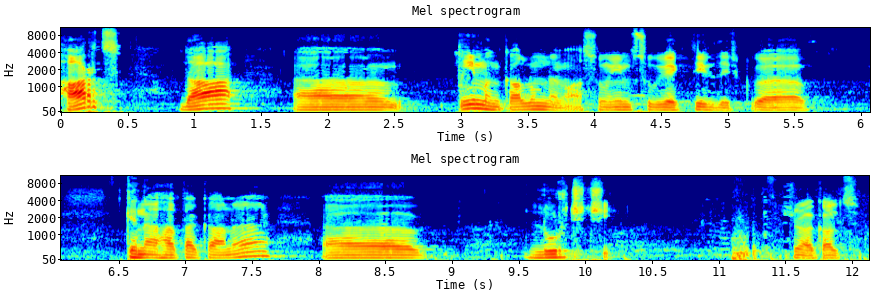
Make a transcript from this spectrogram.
հարց դա իմ ընկալումն եմ ասում իմ սուբյեկտիվ գնահատականը լուրջ չի շնորհակալություն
